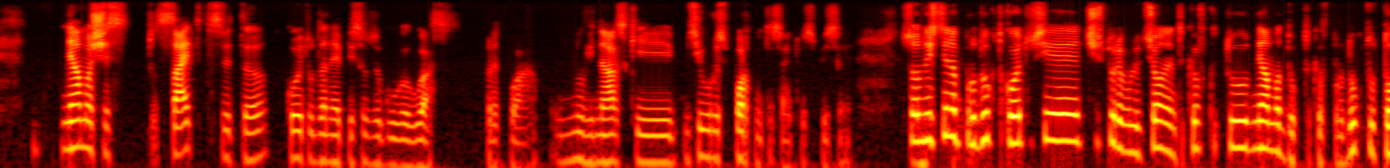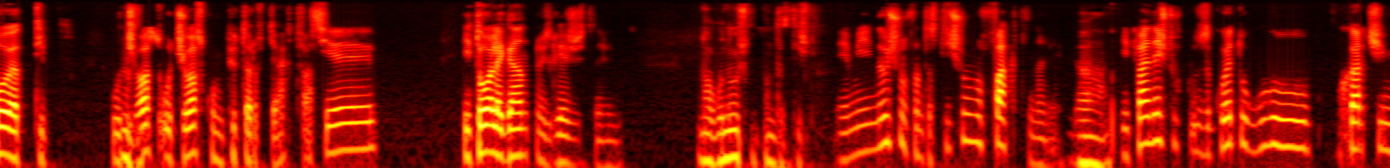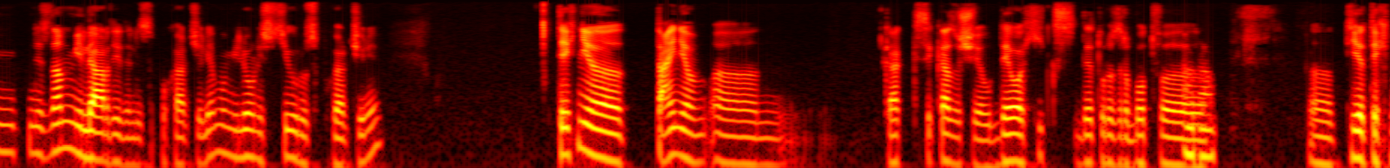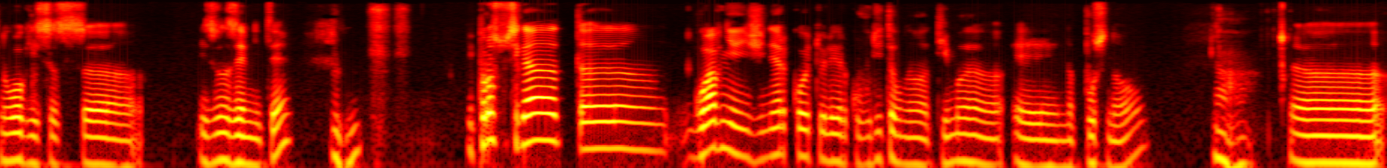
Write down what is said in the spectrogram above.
нямаше сайт в света, който да не е писал за Google Glass. Предполагам. Новинарски, сигурно и спортните сайтове са писали. So, наистина продукт, който си е чисто революционен такъв, като няма друг такъв продукт от този тип. Очила, с- очила с компютър в тях. Това си е... И то елегантно изглеждащо. Нали? Много научно, фантастично. Еми, научно фантастично, но факт. Нали? Да. И това е нещо, за което Google похарчи, не знам милиарди дали са похарчили, ама милиони със сигурно са похарчили. Техния тайния, а, как се казваше, отдела Хикс, дето разработва Да. а, тия технологии с а, извънземните. Мгм. И просто сега а, главният инженер, който или ръководител на тима е напуснал. Ага. А,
